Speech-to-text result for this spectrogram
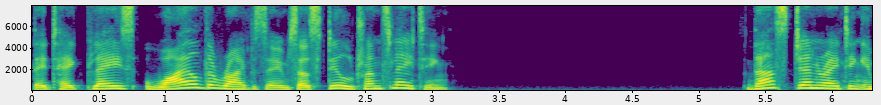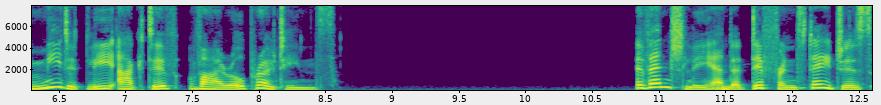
they take place while the ribosomes are still translating thus generating immediately active viral proteins. Eventually, and at different stages,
